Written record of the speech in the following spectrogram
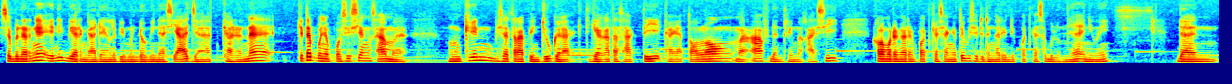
Sebenarnya ini biar gak ada yang lebih mendominasi aja, karena kita punya posisi yang sama. Mungkin bisa terapin juga tiga kata sakti kayak tolong, maaf, dan terima kasih kalau mau dengerin podcast yang itu bisa didengerin di podcast sebelumnya anyway. Dan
